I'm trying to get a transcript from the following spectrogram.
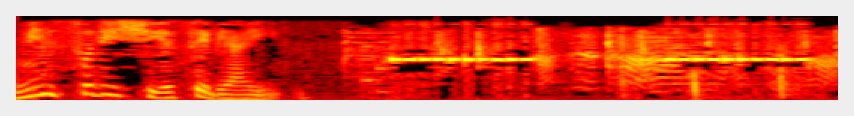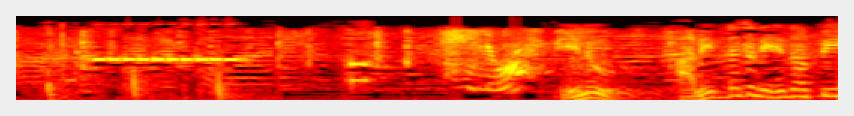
මිනිස් ස්වදේශීය සේවයයි. හෙලෝ එළු අනිද්දාට නේද අපි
